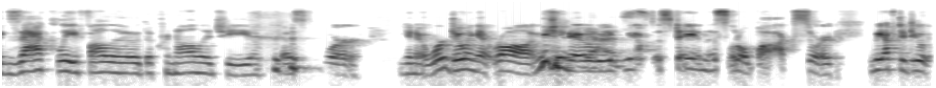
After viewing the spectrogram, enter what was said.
exactly follow the chronology of this or you know we're doing it wrong you know yes. we, we have to stay in this little box or we have to do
